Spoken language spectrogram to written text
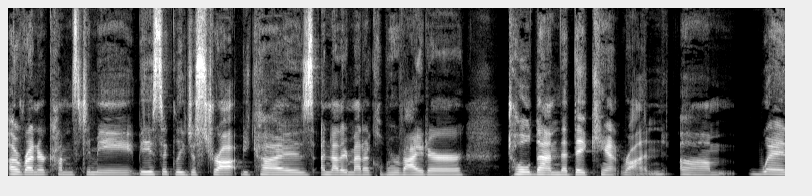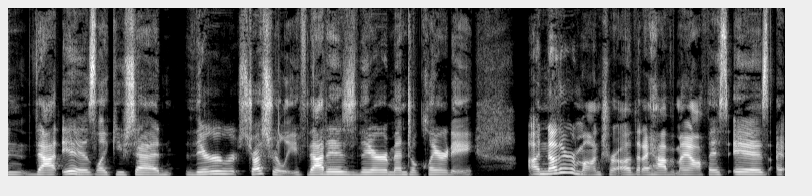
a runner comes to me basically distraught because another medical provider told them that they can't run. Um, when that is, like you said, their stress relief, that is their mental clarity. Another mantra that I have at my office is I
